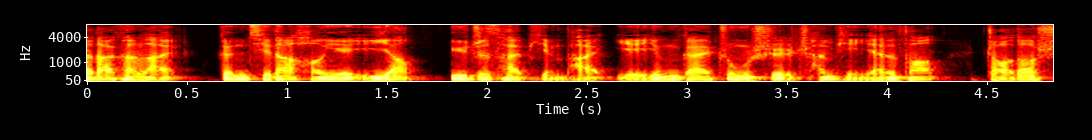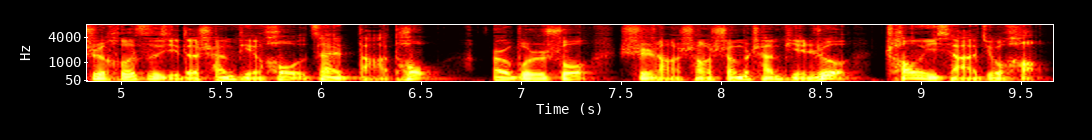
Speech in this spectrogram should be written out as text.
在他看来，跟其他行业一样，预制菜品牌也应该重视产品研发，找到适合自己的产品后再打透，而不是说市场上什么产品热，抄一下就好。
